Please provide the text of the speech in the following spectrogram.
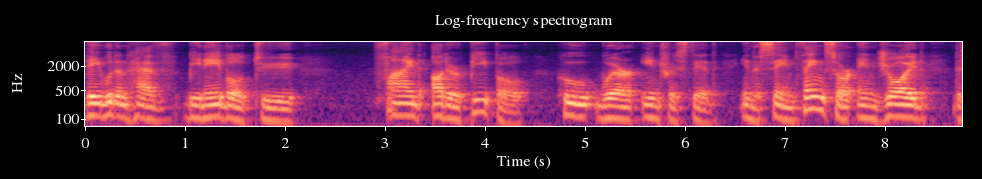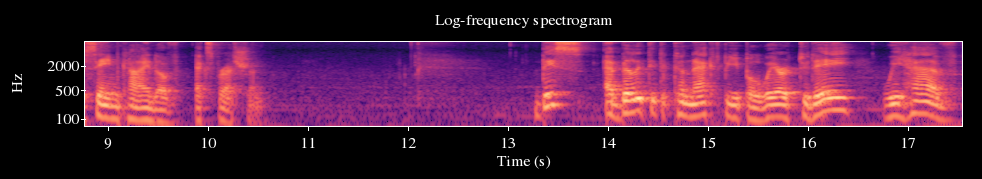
they wouldn't have been able to find other people who were interested in the same things or enjoyed the same kind of expression. This ability to connect people where today we have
